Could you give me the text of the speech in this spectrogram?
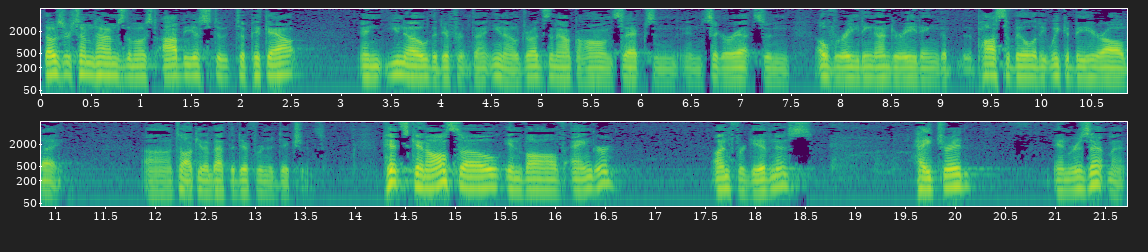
Those are sometimes the most obvious to, to pick out. and you know the different things, you know, drugs and alcohol and sex and, and cigarettes and overeating, undereating, the, the possibility we could be here all day uh, talking about the different addictions. Pits can also involve anger, unforgiveness, hatred, and resentment.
